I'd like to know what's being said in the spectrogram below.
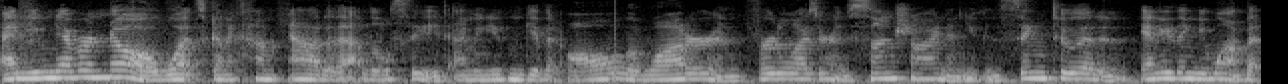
And you never know what's going to come out of that little seed. I mean, you can give it all the water and fertilizer and sunshine, and you can sing to it and anything you want, but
